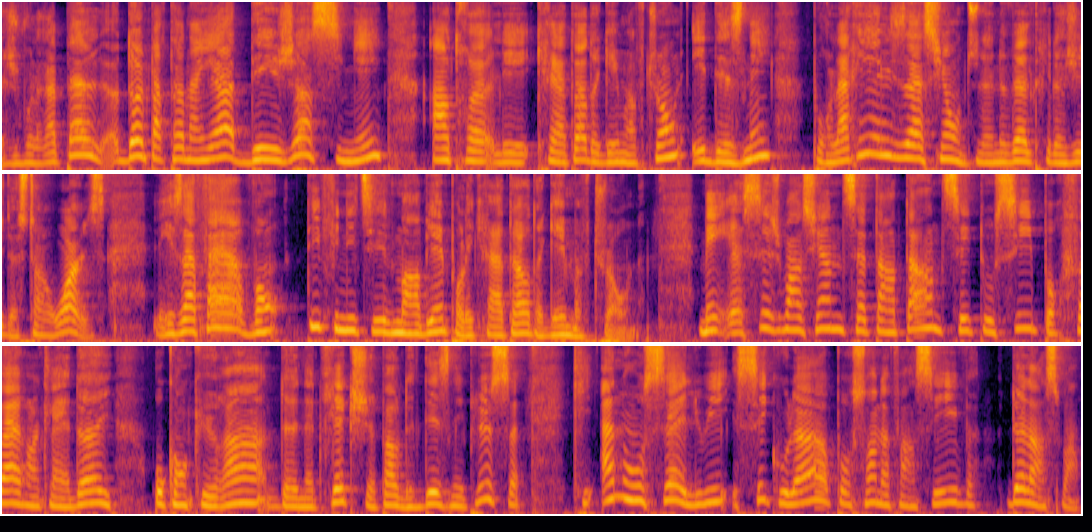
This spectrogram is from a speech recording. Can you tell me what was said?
je vous le rappelle, d'un partenariat déjà signé entre les créateurs de Game of Thrones et Disney pour la réalisation d'une nouvelle trilogie de Star Wars. Les affaires vont définitivement bien pour les créateurs de Game of Thrones. Mais euh, si je mentionne cette entente, c'est aussi pour faire un clin d'œil aux concurrents de Netflix, je parle de Disney ⁇ qui annonçait, lui, ses couleurs pour son offensive lancement.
